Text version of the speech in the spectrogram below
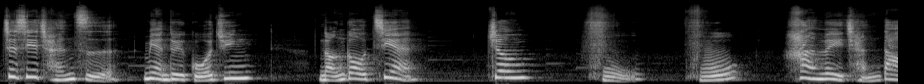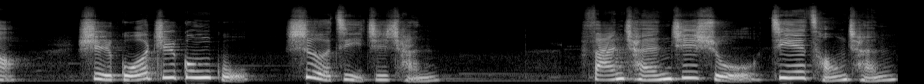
这些臣子面对国君，能够见、征。辅服捍卫臣道，是国之肱骨，社稷之臣。凡臣之属，皆从臣。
